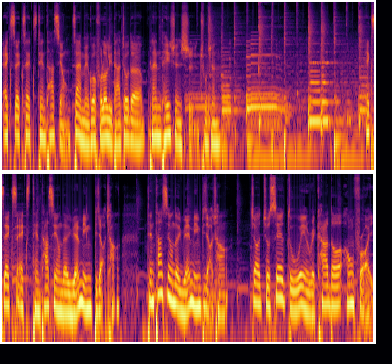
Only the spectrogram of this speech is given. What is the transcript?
，X X X Tentacion 在美国佛罗里达州的 Plantation 市出生。X X X Tentacion 的原名比较长，Tentacion 的原名比较长，叫 Jose Dwayne Ricardo Onfroy。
